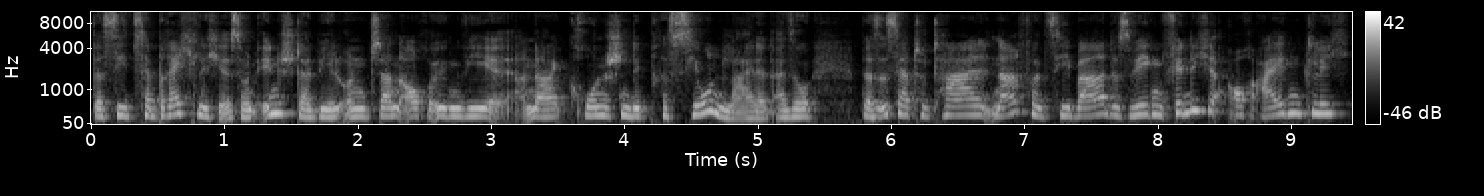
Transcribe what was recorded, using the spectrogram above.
dass sie zerbrechlich ist und instabil und dann auch irgendwie an einer chronischen Depression leidet. Also das ist ja total nachvollziehbar. Deswegen finde ich auch eigentlich,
